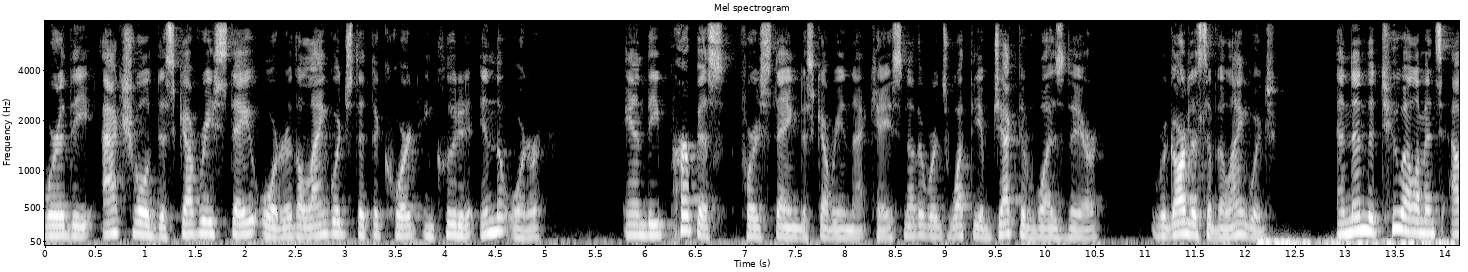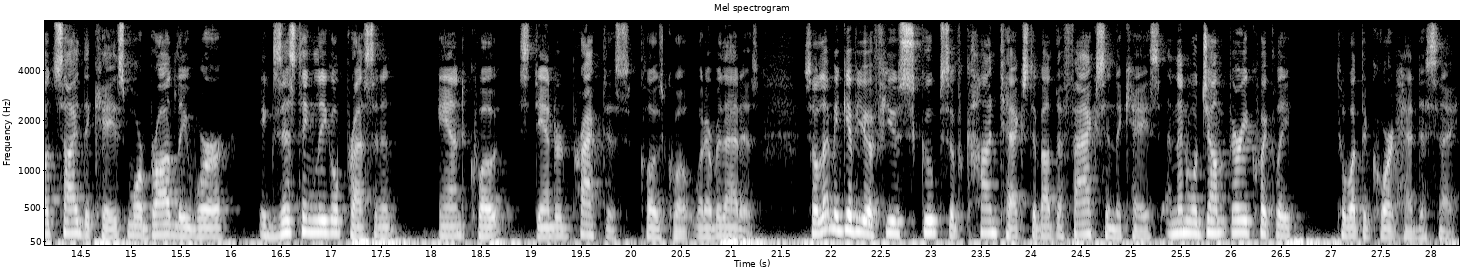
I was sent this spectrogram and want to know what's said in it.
were the actual discovery stay order, the language that the court included in the order, and the purpose for staying discovery in that case. In other words, what the objective was there regardless of the language. And then the two elements outside the case more broadly were existing legal precedent and, quote, standard practice, close quote, whatever that is. So let me give you a few scoops of context about the facts in the case, and then we'll jump very quickly to what the court had to say.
